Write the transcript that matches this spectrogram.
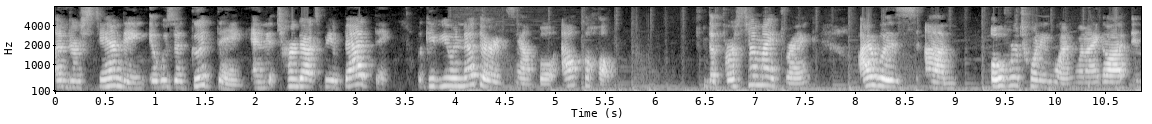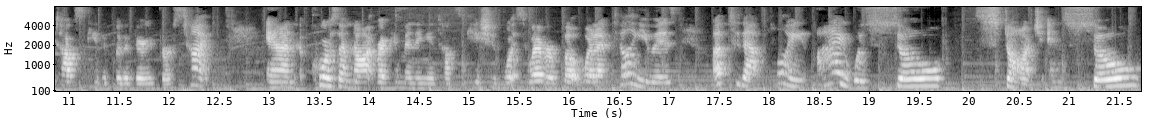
understanding, it was a good thing and it turned out to be a bad thing? I'll give you another example alcohol. The first time I drank, I was um, over 21 when I got intoxicated for the very first time. And of course, I'm not recommending intoxication whatsoever, but what I'm telling you is up to that point, I was so staunch and so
